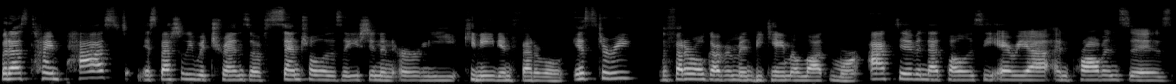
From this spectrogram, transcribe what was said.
But as time passed, especially with trends of centralization in early Canadian federal history, the federal government became a lot more active in that policy area and provinces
